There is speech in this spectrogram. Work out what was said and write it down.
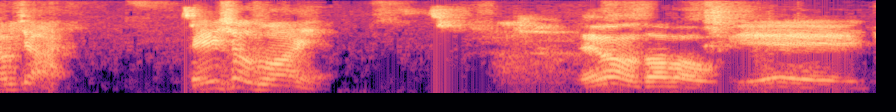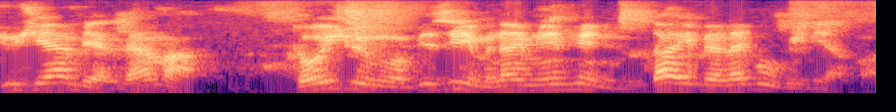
န်တော့ကြာဘယ်လျှောက်သွားနေလဲမအောင်သွားပါဦးပြေကျူရှမ်းပြန်လမ်းမှာဒေါ်ရွှေမပစ္စည်းမနိုင်မင်းဖြစ်နေလို့ဒါအိမ်ပြန်လိုက်ဖို့ပြီးနေရပါ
